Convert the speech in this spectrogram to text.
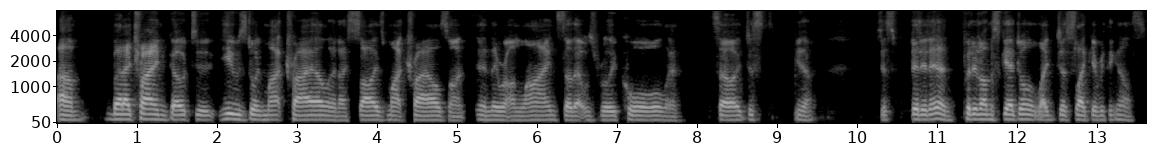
Um, but I try and go to he was doing mock trial and I saw his mock trials on and they were online so that was really cool. And so I just you know just fit it in put it on the schedule like just like everything else.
